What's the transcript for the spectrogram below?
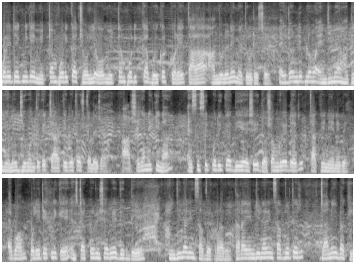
পলিটেকনিকে মিড টার্ম পরীক্ষা চললেও মিড টার্ম পরীক্ষা বয়কট করে তারা আন্দোলনে মেতে উঠেছে। একজন ডিপ্লোমা ইঞ্জিনিয়ার হতে গেলে জীবন থেকে চারটি বছর চলে যায়। আর সেখানে কিনা এসএসসি পরীক্ষা দিয়ে এসেই দশম গ্রেডের চাকরি নিয়ে নেবে। এবং পলিটেকনিকে ইনস্ট্রাক্টর হিসেবে যোগ দিয়ে ইঞ্জিনিয়ারিং সাবজেক্ট পড়াবে। তারা ইঞ্জিনিয়ারিং সাবজেক্টের জানেই বা কি,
